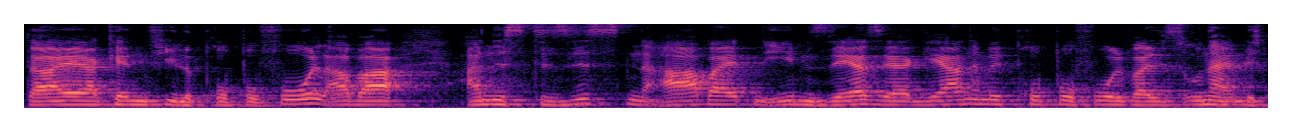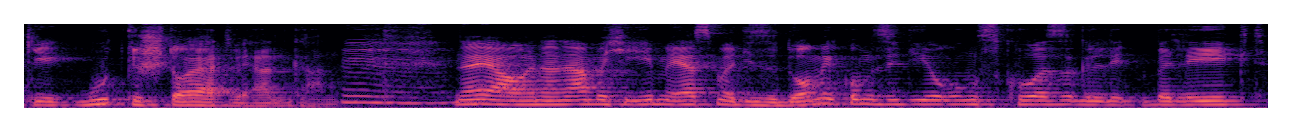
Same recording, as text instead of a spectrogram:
Daher kennen viele Propofol, aber Anästhesisten arbeiten eben sehr, sehr gerne mit Propofol, weil es unheimlich gut gesteuert werden kann. Mhm. Naja, und dann habe ich eben erstmal diese Dormikum-Sedierungskurse belegt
